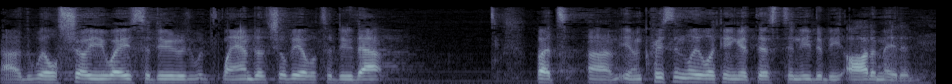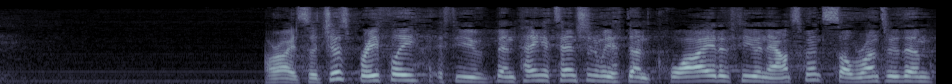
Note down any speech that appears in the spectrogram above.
Uh, we'll show you ways to do with Lambda. you'll be able to do that. But um, increasingly looking at this to need to be automated. All right, so just briefly, if you've been paying attention, we have done quite a few announcements. I'll run through them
